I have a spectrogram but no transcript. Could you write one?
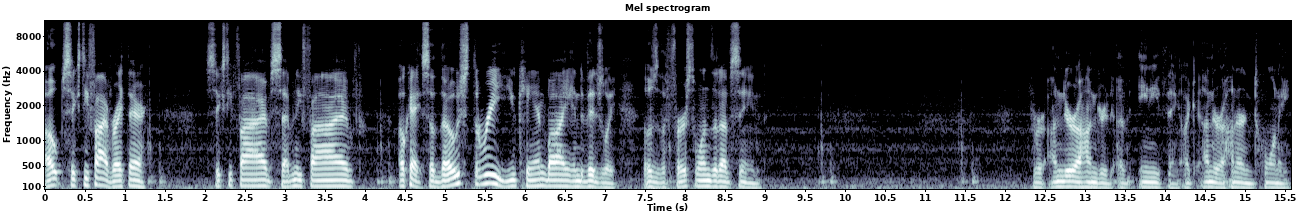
Oh, 65 right there. 65, 75. Okay, so those three you can buy individually. Those are the first ones that I've seen. For under 100 of anything, like under 120.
